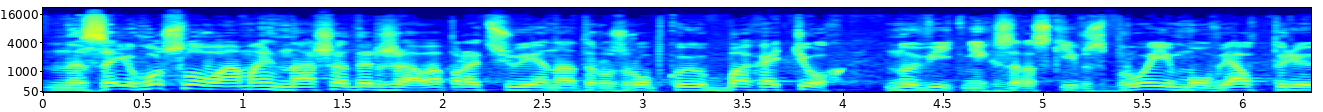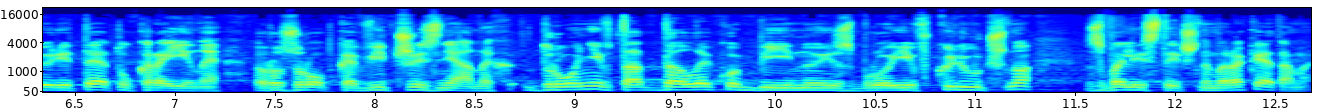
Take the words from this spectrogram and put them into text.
За його словами, наша держава працює над розробкою багатьох новітніх зразків зброї. Мовляв, пріоритет України розробка вітчизняних дронів та далекобійної зброї, включно з балістичними ракетами.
